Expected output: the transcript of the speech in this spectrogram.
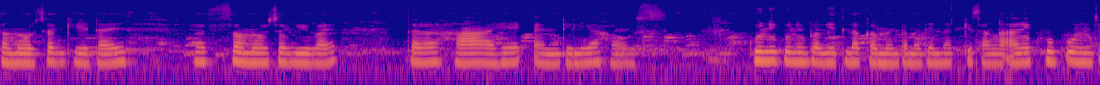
समोरचा गेट आहे. हा समोरचा व्ह्यू आहे. तर हा आहे अँटेलिया हाऊस. कुणी कुणी बघितलं कमेंटमध्ये नक्की सांगा. आणि खूप उंच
